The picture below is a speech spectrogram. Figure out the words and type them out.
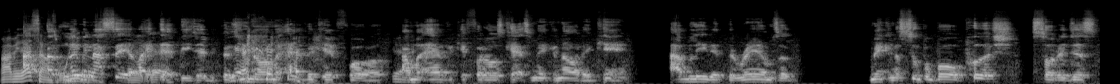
I mean, that sounds I- weird. Let me not say it like yeah. that, BJ, because Yeah. you know I'm an advocate for Yeah. I'm an advocate for those cats making all they can. I believe that the Rams are making a Super Bowl push, so they're just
